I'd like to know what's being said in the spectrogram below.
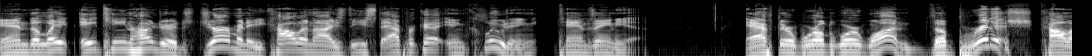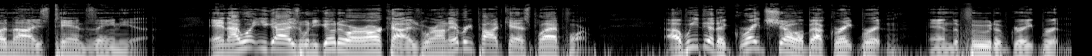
In the late 1800s, Germany colonized East Africa, including Tanzania. After World War I, the British colonized Tanzania. And I want you guys, when you go to our archives, we're on every podcast platform. Uh, we did a great show about Great Britain and the food of Great Britain.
